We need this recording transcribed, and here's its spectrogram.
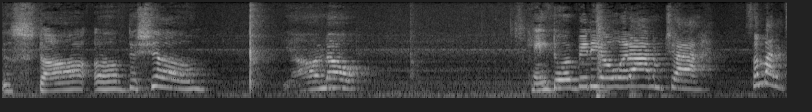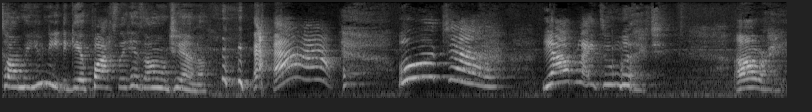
The star of the show. Y'all know. Can't do a video without him, child. Somebody told me you need to give Parsley his own channel. Ooh, child. Y'all play too much. Alright.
